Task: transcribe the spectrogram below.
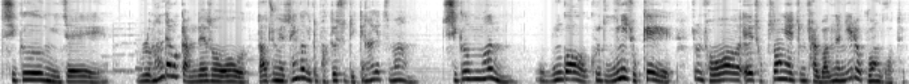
지금 이제 물론 한 달밖에 안 돼서 나중에 생각이 또 바뀔 수도 있긴 하겠지만 지금은 뭔가 그래도 운이 좋게 좀 저의 적성에 좀 잘 맞는 일을 구한 것 같아요.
